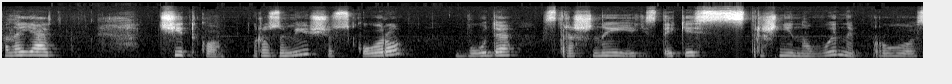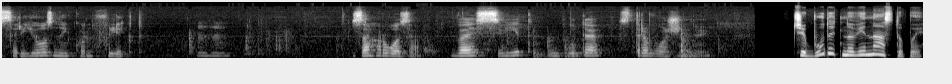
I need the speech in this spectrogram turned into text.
Але я чітко розумію, що скоро буде страшний, якісь- страшні новини про серйозний конфлікт. Угу. Загроза. Весь світ буде стривожений. Чи будуть нові наступи?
